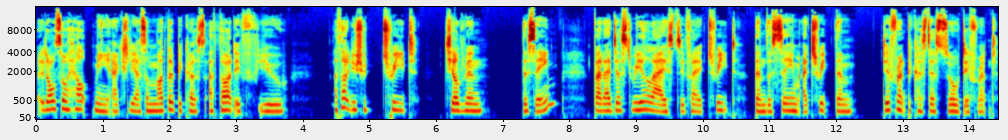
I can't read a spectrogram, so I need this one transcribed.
it also helped me actually as a mother because I thought if you, I thought you should treat children the same, but I just realized if I treat them the same, I treat them different because they're so different.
